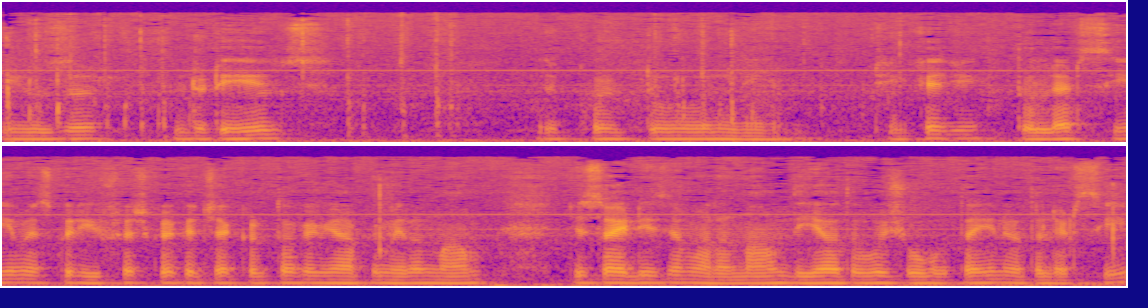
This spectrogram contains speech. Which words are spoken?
user details equal to name ٹھیک ہے جی؟ تو لیٹ سی میں اس کو ریفریش کر کے چیک کرتا ہوں کہ یہاں پہ میرا نام، جس آئی ڈی سے ہمارا نام دیا تو وہ شو ہوتا ہی نہیں ہوتا لیٹ سی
